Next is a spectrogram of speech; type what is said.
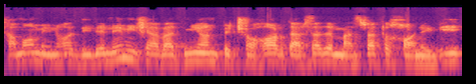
تمام اینها دیده نمی شود میان به چهار درصد مصرف خانگی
